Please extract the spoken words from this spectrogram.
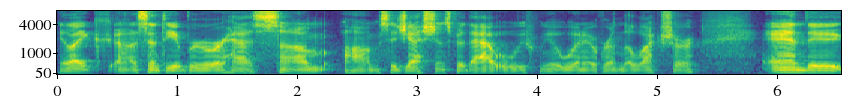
you know, like uh, Cynthia Brewer has some um, suggestions for that we, we went over in the lecture. And the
